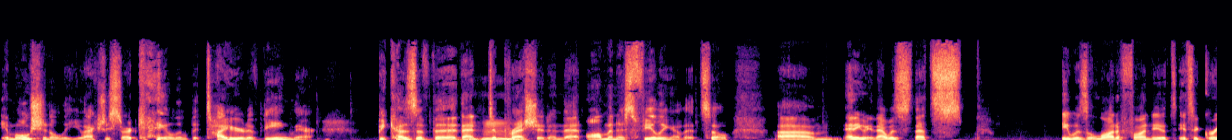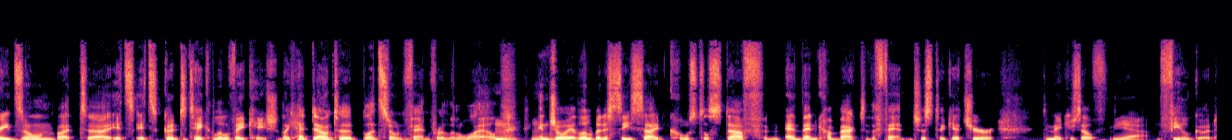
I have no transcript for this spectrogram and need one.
emotionally you actually start getting a little bit tired of being there because of the that Mhm. depression and that ominous feeling of it so Um, anyway, that was that's it was a lot of fun. It's it's a great zone, but uh, it's it's good to take a little vacation. Like head down to Bloodstone Fen for a little while, Mhm. enjoy a little bit of seaside coastal stuff, and, and then come back to the Fen just to get your to make yourself Yeah. feel good.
